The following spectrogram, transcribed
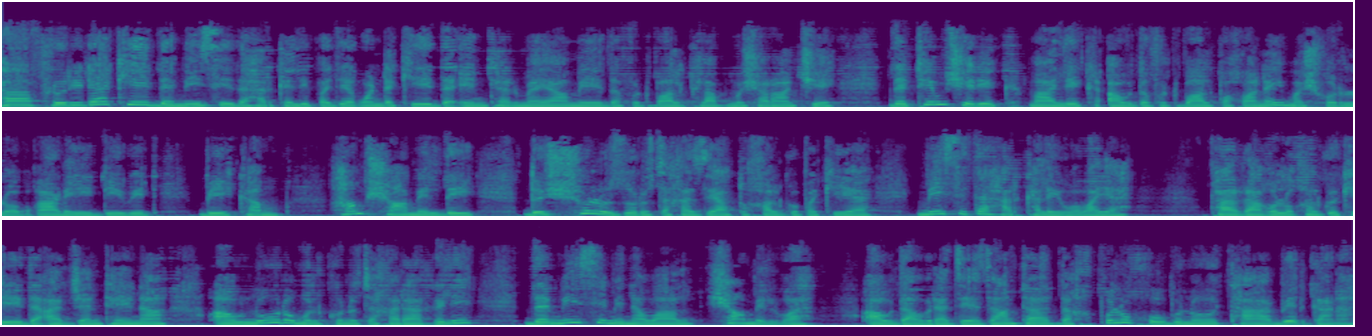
په فلوریډا کې د میسي د هرکلي په دې غونډه کې د انټر میامي د فوټبال کلب مشران چې د ټیم شریک مالک او د فوټبال پخوانی مشهور لوبغاړی ډیویډ بیکم هم شامل دی، د شلو زرو څخه زیاتو خلکو پکې میسي ته هرکلی ووایه. په راغلو خلکو کې د ارجنټینا او نورو ملکونو څخه راغلي د میسي مینوال شامل وو او دا ورځ یې ځان ته د خپل خوبونو تعبیر ګڼه.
